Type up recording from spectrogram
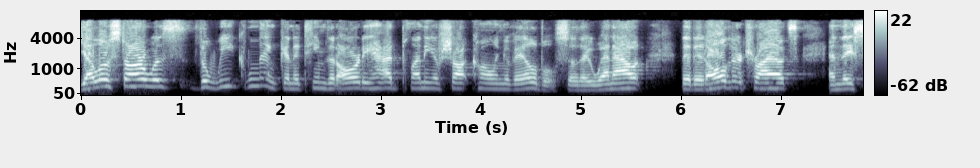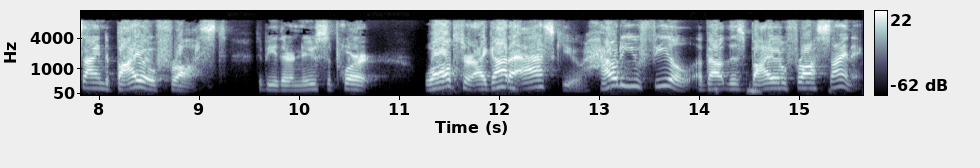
Yellowstar was the weak link in a team that already had plenty of shot calling available. So they went out, they did all their tryouts, and they signed Biofrost to be their new support. Walter, I got to ask you, how do you feel about this Biofrost signing?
